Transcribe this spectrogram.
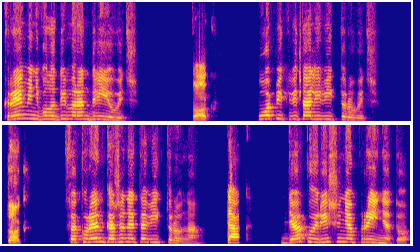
Кремінь Володимир Андрійович. Так. Попік Віталій Вікторович. Так. Сакуренка Жанета Вікторовна. Так. Дякую, рішення прийнято.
